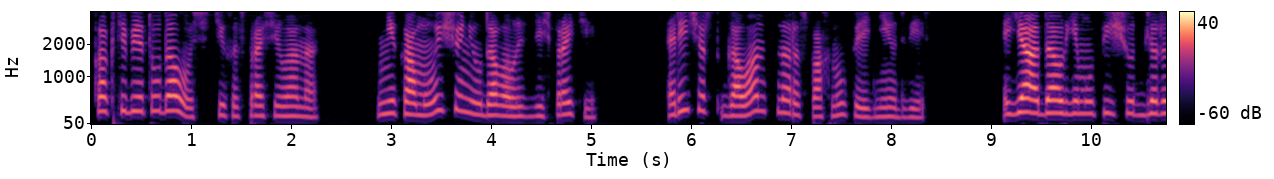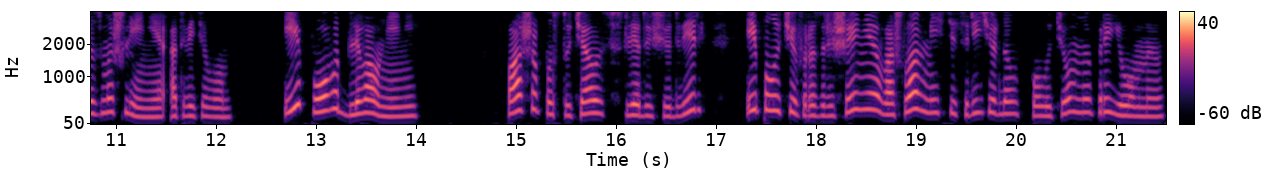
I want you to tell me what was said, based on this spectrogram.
«Как тебе это удалось?» — тихо спросила она. Никому еще не удавалось здесь пройти. Ричард галантно распахнул перед нею дверь. «Я дал ему пищу для размышления», — ответил он, — «и повод для волнений». Паша постучалась в следующую дверь и, получив разрешение, вошла вместе с Ричардом в полутемную приемную,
